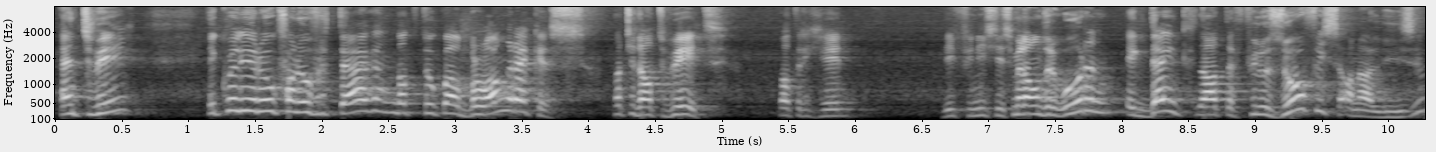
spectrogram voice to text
En twee, ik wil je er ook van overtuigen dat het ook wel belangrijk is dat je dat weet, dat er geen definitie is. Met andere woorden, ik denk dat de filosofische analyse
